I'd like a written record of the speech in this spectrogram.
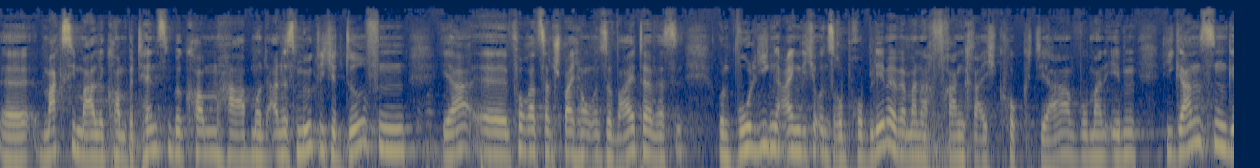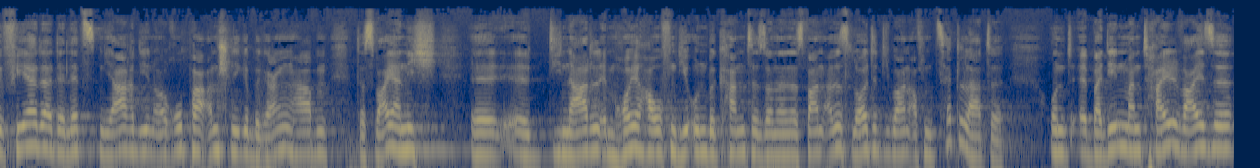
äh, maximale Kompetenzen bekommen haben und alles Mögliche dürfen, ja, äh, Vorratsanspeicherung und so weiter. Was, und wo liegen eigentlich unsere Probleme, wenn man nach Frankreich guckt, ja, wo man eben die ganzen Gefährder der letzten Jahre, die in Europa Anschläge begangen haben, das war ja nicht äh, äh, die Nadel im Heuhaufen, die Unbekannte, sondern das waren alles Leute, die man auf dem Zettel hatte und äh, bei denen man teilweise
